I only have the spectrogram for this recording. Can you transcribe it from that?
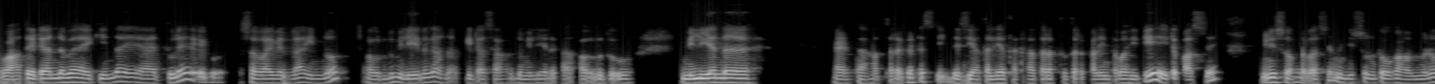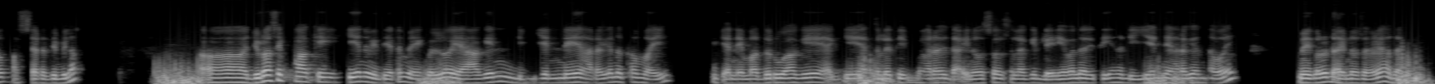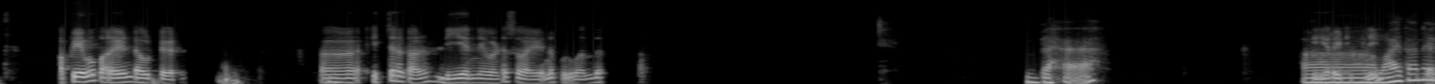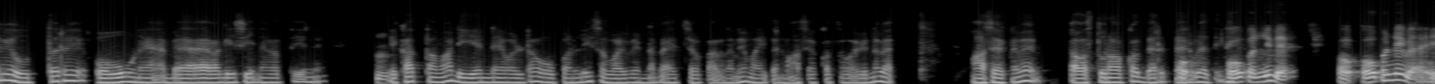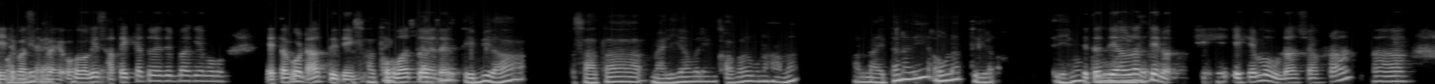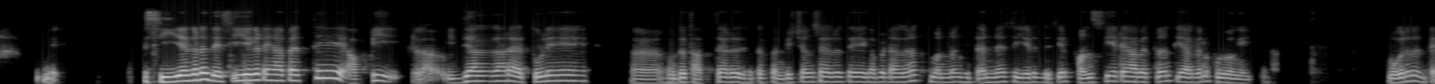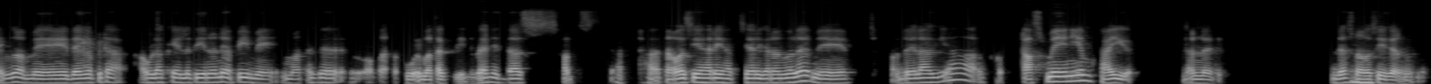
වාතයට යන්න බෑ. එකින්ද ඇතුළේ සවයි වෙල්ලා ඉන්න අවුරුදු මිලියන ගන්න ඉට සවරුදු මිලියන අවුරුදු මිලියන ඇට හතරකට දෙසි අතලිය තට අතරත් අතර කලින් තම හිටිය. ඊට පස්සේ මිනිස් ඔට පස්සේ මිනිස්සුන්ට ඕක හම්බෙන පස්සර තිබිලා. ජුරසික් පාකි කියන විදියට මේගොල්ලෝ යාගෙන් ඩිගෙන්නේ අරගෙන තමයි ගැනේ මදුරුවගේ ඇගේ ඇතුළ තිබ්බර ඩයිනෝසෝසලගේ ලේවල තියෙන ඩියෙන්නේ අරගෙන තමයි මේගොලු ඩයිනෝසරය අද අපි එම පලවෙන් ඩව් එකට. එච්චර කල් ඩන්නේ වලට සොයවෙන්න පුළුවන්ද? බැහැ. මහිතන්නගේ උත්තරේ ඔවු නෑ බෑ වගේ සින්නගත් තියෙන්නේ. එකත් තමා ඩන්නේ වලට ඕපන්ලි සවයි වෙන්න බෑච්චව කරන මේ මහිතන් මාසයක්කොත් සවයි වෙන්න බෑ. මාසයක් නෙම තවස්තුනාක්කොත් බැරි පැරව ඇති ඕපන්ලි බෑ. ඕපන්නේ බෑ. ඊට බෑ. ඕගේ සතෙක් ඇතුළ තිබ්බගේම එතකොටත් කොමත් ඔයද තිබිලා සතා මැලියම් වලින් කවර් වුණහම අන්න එතනදී අවුලත් තීලා එතන්? දියවලක් තියෙනවා. එහෙම උනා ශෆ්‍රාන් සීයකට දෙසීයකට එහ පැත්තේ අපි විද්‍යාගාර ඇතුළේ හොඳ තත්වර හත කඩිෂන් සෑරතේ අපට කරත් මන්නන් හිතන්න සියට දෙසිල් පන්සියට පැත්තන තියාගන්න පුළුවන්ගේ කියලා. මොකරද දැන්ව මේ දැන් අපිට අවුලක් එල්ල තියෙනන අපි මේ මතක පූල් මතක් දන්න බෑ. නිදස් නවසි හරි හත්සයරි කරංගල මේ අද වෙලා ගියා ටස්මේනියම් ටයිග දන්න ඇති. දස්. නවසී කරන්න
